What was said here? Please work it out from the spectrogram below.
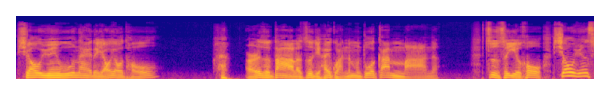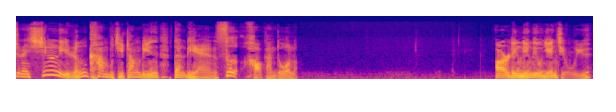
萧云无奈的摇摇头：“哼，儿子大了，自己还管那么多干嘛呢？”自此以后，萧云虽然心里仍看不起张林，但脸色好看多了。二零零六年九月，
